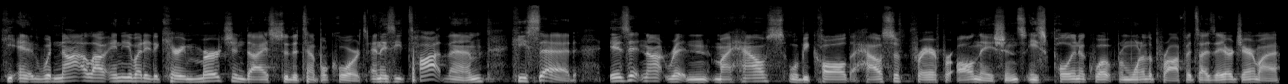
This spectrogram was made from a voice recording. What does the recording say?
He would not allow anybody to carry merchandise to the temple courts. And as he taught them, he said, Is it not written, My house will be called a house of prayer for all nations? He's pulling a quote from one of the prophets, Isaiah or Jeremiah,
